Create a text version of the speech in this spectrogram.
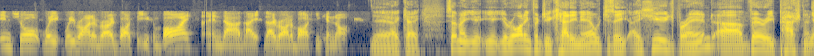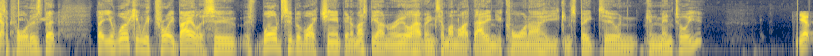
in short, we, we ride a road bike that you can buy, and uh, they they ride a bike you cannot. Yeah, okay. So, mate, you, you're riding for Ducati now, which is a, a huge brand, uh, very passionate Yep. supporters, but but you're working with Troy Bayliss, who is world superbike champion. It must be unreal having someone like that in your corner who you can speak to and can mentor you. Yep.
